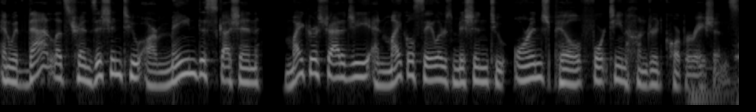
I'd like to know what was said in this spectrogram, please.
And with that, let's transition to our main discussion MicroStrategy and Michael Saylor's mission to Orange Pill 1400 corporations.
